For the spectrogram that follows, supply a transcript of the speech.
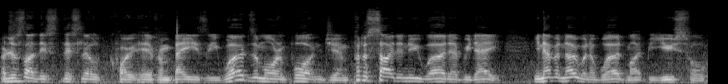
I just like this, this little quote here from Bazley. Words are more important, Jim. Put aside a new word every day. You never know when a word might be useful.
